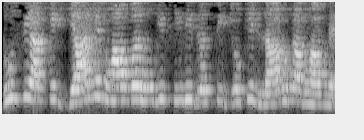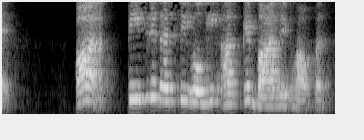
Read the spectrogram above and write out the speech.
दूसरी आपके ग्यारहवें भाव पर होगी सीधी दृष्टि, जो कि लाभ का भाव है। और तीसरी दृष्टि होगी आपके बारहवें भाव पर।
